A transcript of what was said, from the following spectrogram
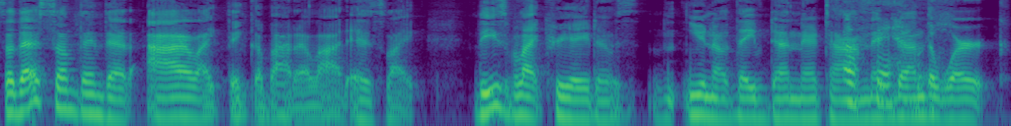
so that's something that I like think about a lot. Is like these Black creatives, you know, they've done their time, they've done the work.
